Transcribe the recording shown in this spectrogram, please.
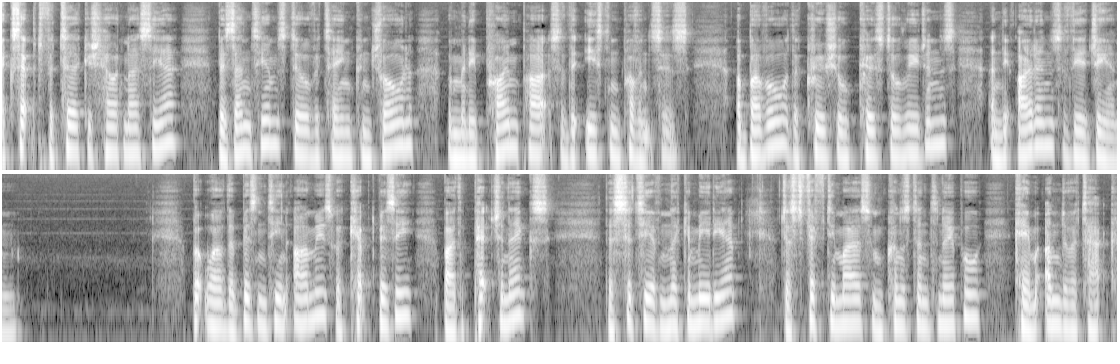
Except for Turkish held Nicaea, Byzantium still retained control of many prime parts of the eastern provinces, above all the crucial coastal regions and the islands of the Aegean. But while the Byzantine armies were kept busy by the Pechenegs, the city of Nicomedia, just 50 miles from Constantinople, came under attack.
